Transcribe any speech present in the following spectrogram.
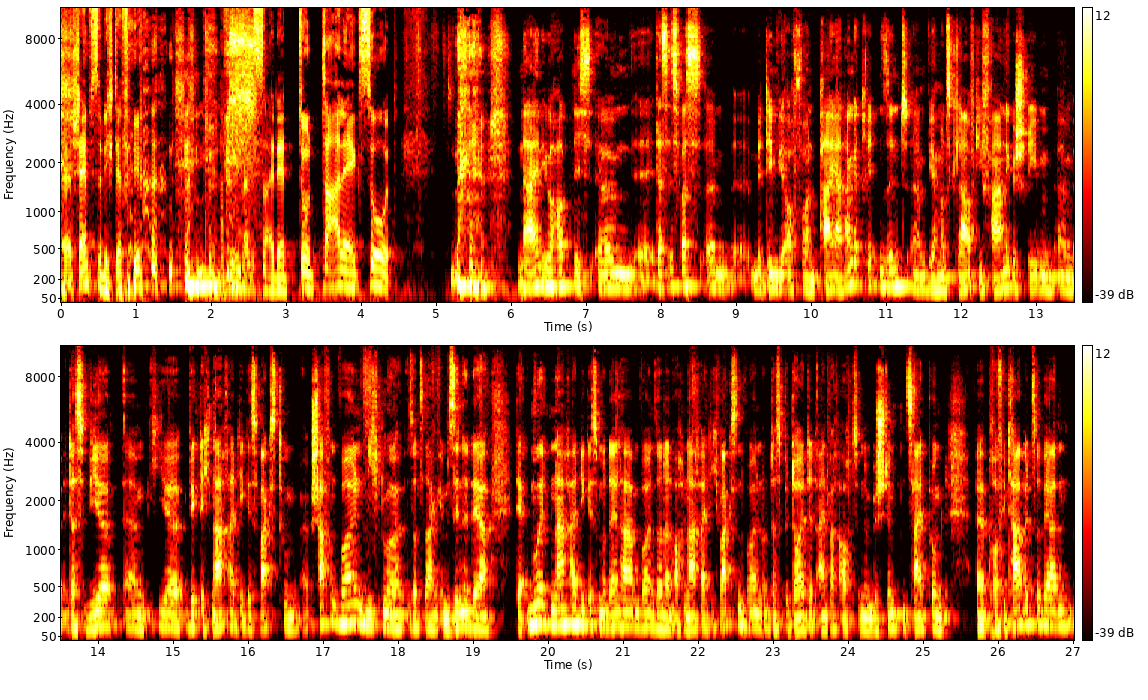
Äh, schämst du dich dafür? Auf jeden Fall ist es der totale Exot. Nein, überhaupt nicht. Ähm, das ist was, ähm, mit dem wir auch vor ein paar Jahren angetreten sind. Ähm, wir haben uns klar auf die Fahne geschrieben, dass wir hier wirklich nachhaltiges Wachstum äh, schaffen wollen. Nicht nur sozusagen im Sinne der, der Umwelt ein nachhaltiges Modell haben wollen, sondern auch nachhaltig wachsen wollen. Und das bedeutet einfach auch zu einem bestimmten Zeitpunkt äh, profitabel zu werden.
